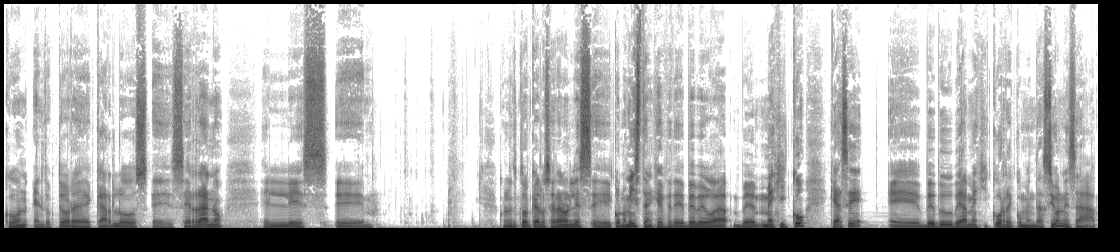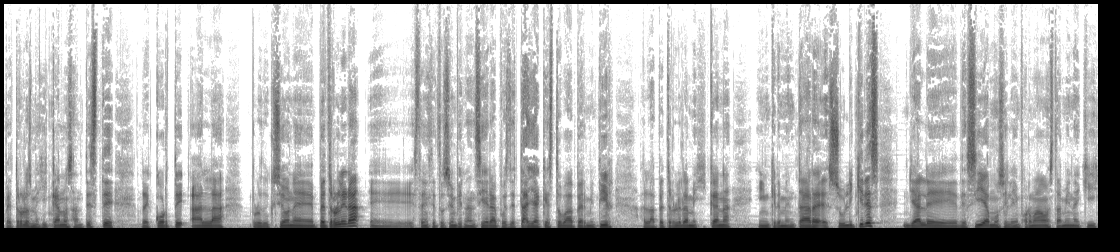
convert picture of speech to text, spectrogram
con el doctor eh, Carlos eh, Serrano. Él es. Eh, con el doctor Carlos Serrano, él es eh, economista en jefe de BBVA México, que hace eh, BBVA México recomendaciones a petróleos mexicanos ante este recorte a la producción eh, petrolera. Eh, esta institución financiera pues detalla que esto va a permitir a la petrolera mexicana incrementar eh, su liquidez. Ya le decíamos y le informábamos también aquí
